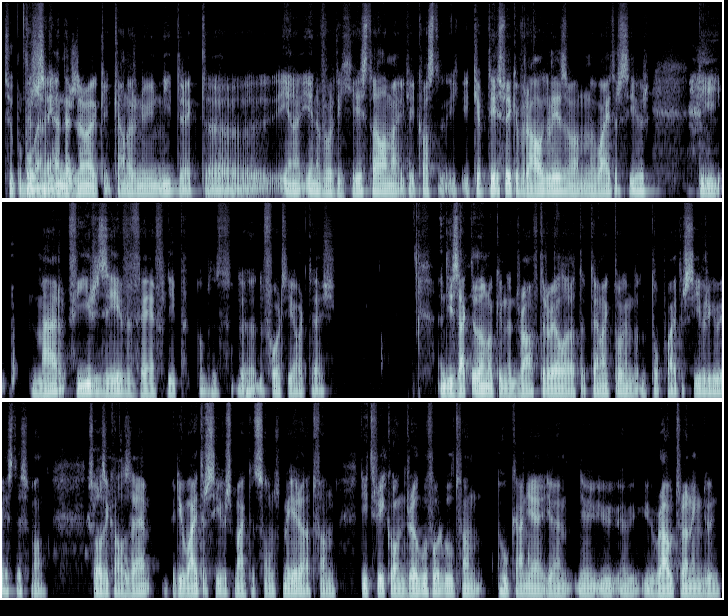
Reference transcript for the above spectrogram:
Super Bowl. Er zijn er, ik, kan er nu niet direct uh, ene, voor de geest halen, maar ik, ik, was, ik, ik heb deze week een verhaal gelezen van een wide receiver die maar 4-7-5 liep op de, de, de 40-yard dash. En die zakte dan ook in de draft, terwijl het uiteindelijk toch een, een top wide receiver geweest is. Want zoals ik al zei, bij die wide receivers maakt het soms meer uit van die three-cone drill bijvoorbeeld, van hoe kan je je, je, je, je route running doen.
